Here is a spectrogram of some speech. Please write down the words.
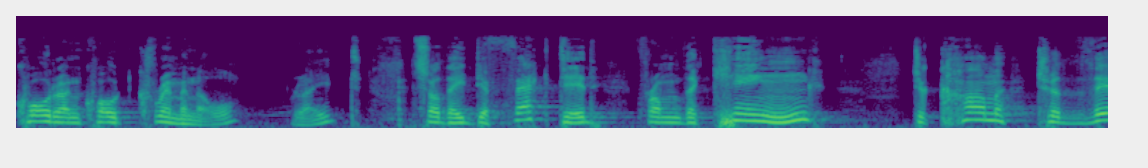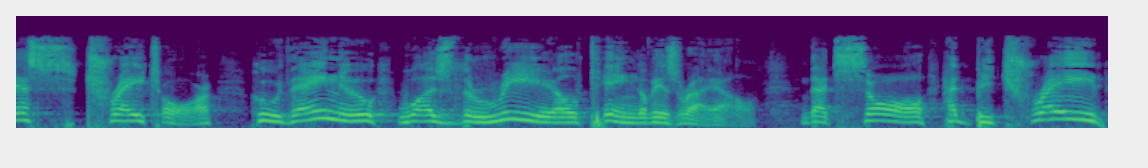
quote unquote criminal, right? So they defected from the king to come to this traitor who they knew was the real king of Israel that Saul had betrayed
